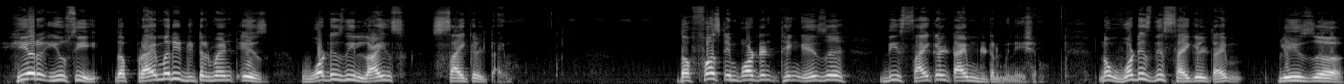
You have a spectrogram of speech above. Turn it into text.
here you see the primary determinant is what is the line's cycle time. The first important thing is uh, the cycle time determination. Now, what is this cycle time? Please uh,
